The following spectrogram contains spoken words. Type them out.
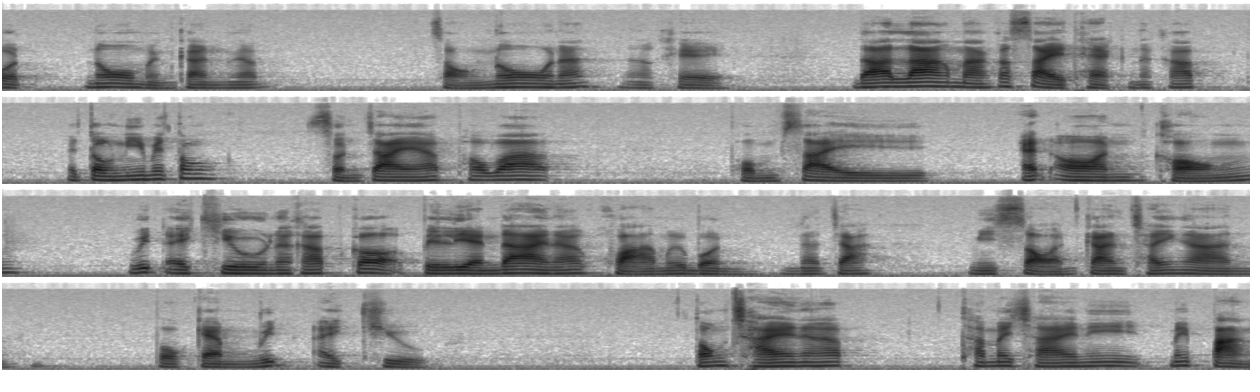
กด no เหมือนกันครับ 2 no นะ โอเค ด้านล่างมาก็ใส่แท็กนะครับ ไอ้ตรงนี้ไม่ต้องสนใจครับ เพราะว่าผมใส่แอด ออนของ with IQ นะครับ ก็ไปเรียนได้นะขวามือบนนะจ๊ะ มีสอนการใช้งานโปรแกรม with IQ ต้องใช้นะครับ ถ้าไม่ใช้นี่ไม่ปัง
